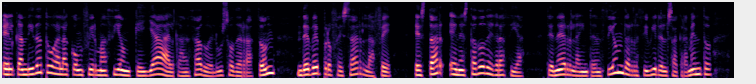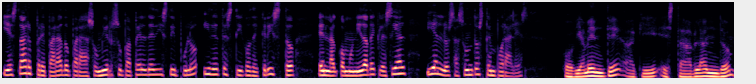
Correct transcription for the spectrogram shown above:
El candidato a la confirmación que ya ha alcanzado el uso de razón debe profesar la fe, estar en estado de gracia, tener la intención de recibir el sacramento y estar preparado para asumir su papel de discípulo y de testigo de Cristo en la comunidad eclesial y en los asuntos temporales. Obviamente aquí está hablando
